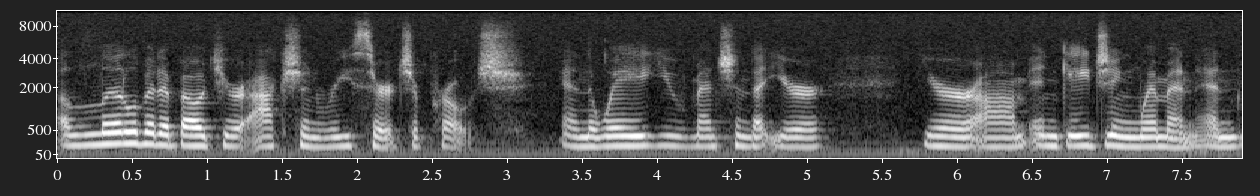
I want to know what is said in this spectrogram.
A little bit about your action research approach and the way you mentioned that you're you're um, engaging women. And,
